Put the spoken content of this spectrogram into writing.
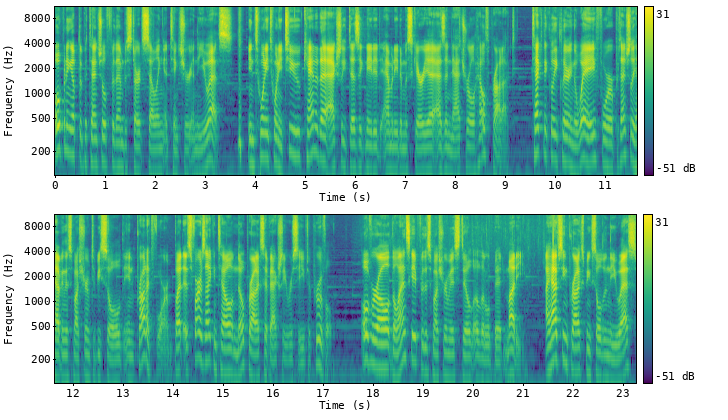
opening up the potential for them to start selling a tincture in the US. In 2022, Canada actually designated Amanita muscaria as a natural health product technically clearing the way for potentially having this mushroom to be sold in product form, but as far as I can tell, no products have actually received approval. Overall, the landscape for this mushroom is still a little bit muddy. I have seen products being sold in the US.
